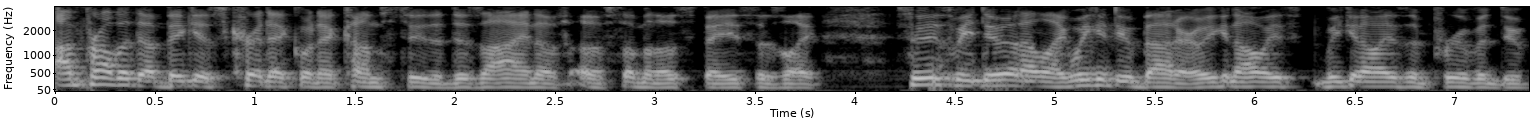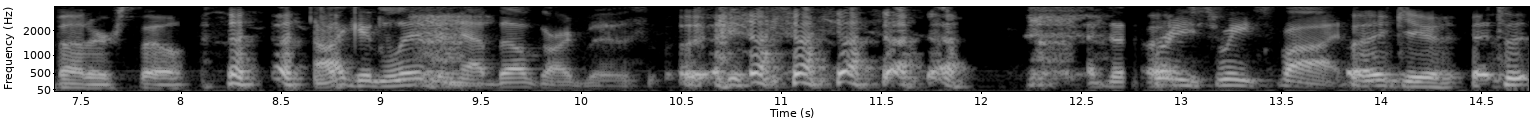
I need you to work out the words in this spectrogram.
I'm probably the biggest critic when it comes to the design of, of some of those spaces. Like as soon as we do it, I'm like, we can do better. We can always we can always improve and do better. So I could live in that Belgard booth. It's a pretty sweet spot. Thank you. It's a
